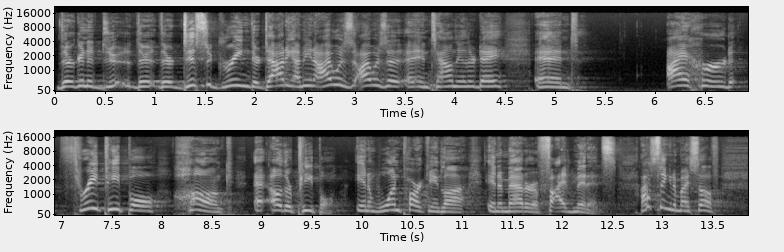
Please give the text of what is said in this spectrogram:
They're going to do, they're, they're disagreeing. They're doubting. I mean, I was, I was uh, in town the other day and I heard three people honk at other people in one parking lot in a matter of five minutes. I was thinking to myself,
